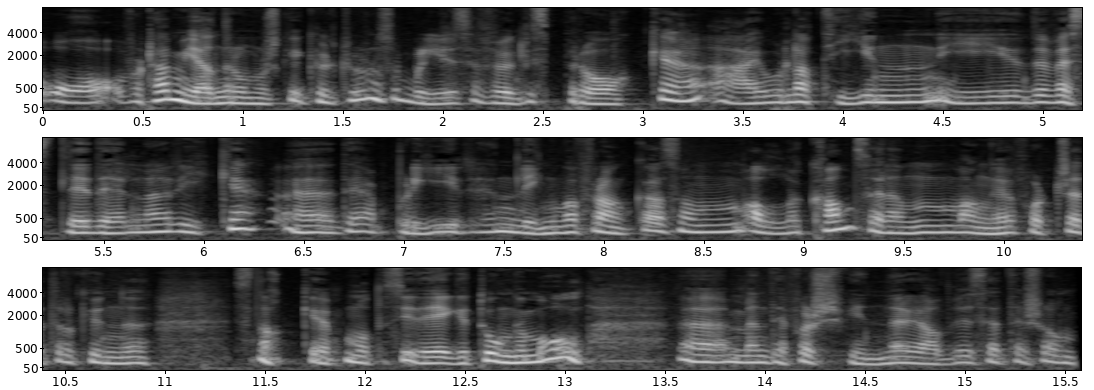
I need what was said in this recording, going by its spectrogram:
og overtar mye av den romerske kulturen. Og så blir det selvfølgelig språket er jo latin i det vestlige delen av riket. Eh, det blir en lingva franca som alle kan, selv om mange fortsetter å kunne snakke på en måte sitt eget tungemål. Eh, men det forsvinner gradvis ettersom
